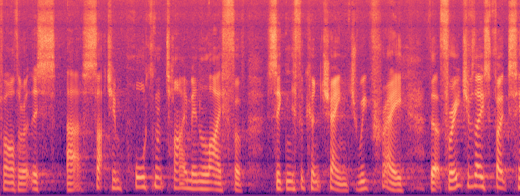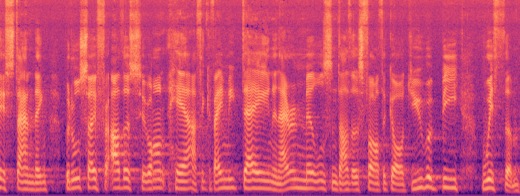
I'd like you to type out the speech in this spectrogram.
Father, at this uh, such important time in life of significant change, we pray that for each of those folks here standing, but also for others who aren't here, I think of Amy Dane and Aaron Mills and others, Father God, you would be with them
